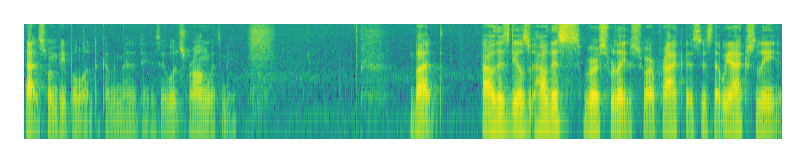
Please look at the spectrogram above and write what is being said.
That's when people want to come and meditate. They say, What's wrong with me? But how this deals, how this verse relates to our practice is that we actually,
